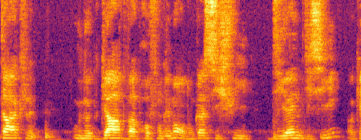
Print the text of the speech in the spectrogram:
tacle ou notre garde va profondément. Donc là, si je suis DN d'ici, ok,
